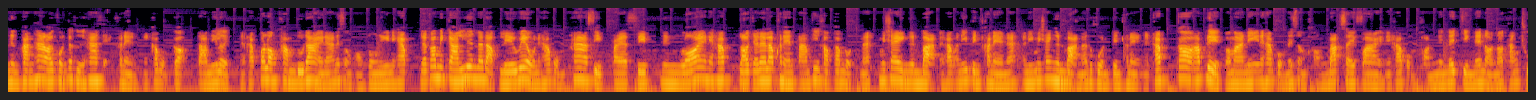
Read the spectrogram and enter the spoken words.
1,500 คนก็คือ 5 0 0 0 0คะแนนนะครับผมก็ตามนี้เลยนะครับ ก็ลองทำดูได้นะในส่วนของตรงนี้นะครับ แล้วก็มีการเลื่อนระดับเลเวลนะครับผม 50 80 100 นะครับ เราจะได้รับคะแนนตามที่เขากำหนดนะ ไม่ใช่เงินบาทนะครับ อันนี้เป็นคะแนนนะ อันนี้ไม่ใช่เงินบาทนะทุกคน เป็นคะแนนนะครับ ก็อัปเดตประมาณนี้นะครับผมในส่วนของบัคไซไฟนะครับผมถอนเงินได้จริงแน่นอนเนาะทั้งชู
